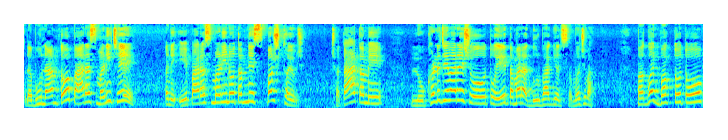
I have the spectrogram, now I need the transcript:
પ્રભુ નામ તો પારસમણી છે અને એ પારસમણીનો તમને સ્પર્શ થયો છે. છતાં તમે લોખંડ જેવા રહેશો તો એ તમારા દુર્ભાગ્ય જ સમજવા. ભગવત ભક્તો તો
